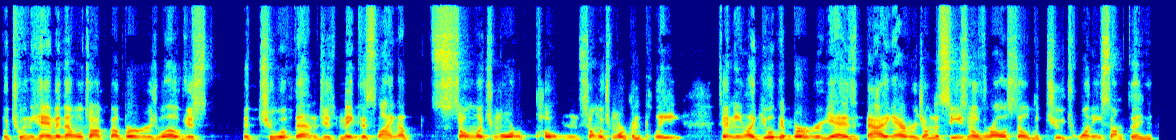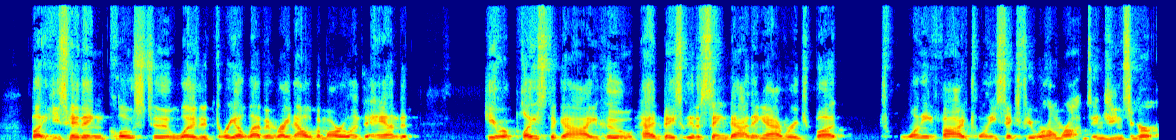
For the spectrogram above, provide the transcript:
between him and then we'll talk about Burger as well. Just the two of them just make this lineup so much more potent, so much more complete. I mean, like you look at Burger, yeah, his batting average on the season overall is still the 220 something, but he's hitting close to what is it, 311 right now with the Marlins. And he replaced a guy who had basically the same batting average, but 25, 26 fewer home runs in Jean Segura.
